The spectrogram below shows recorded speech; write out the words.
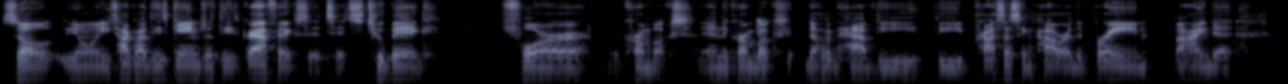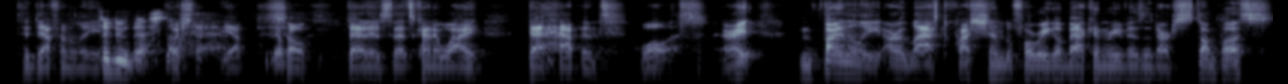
So, you know, when you talk about these games with these graphics, it's it's too big for Chromebooks, and the Chromebooks doesn't have the the processing power, the brain behind it to definitely to do this push that. Yep. yep. So that is that's kind of why that happened, Wallace. All right. And finally, our last question before we go back and revisit our stump us.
